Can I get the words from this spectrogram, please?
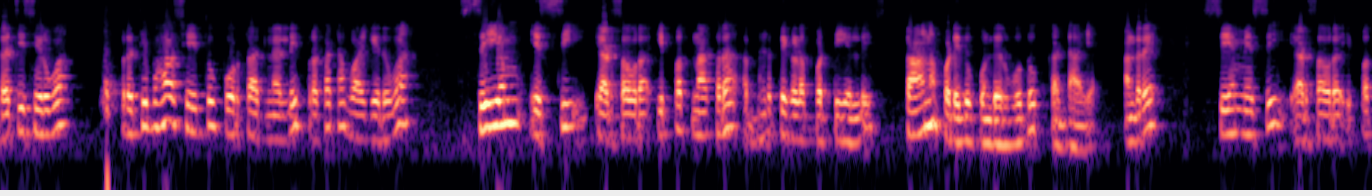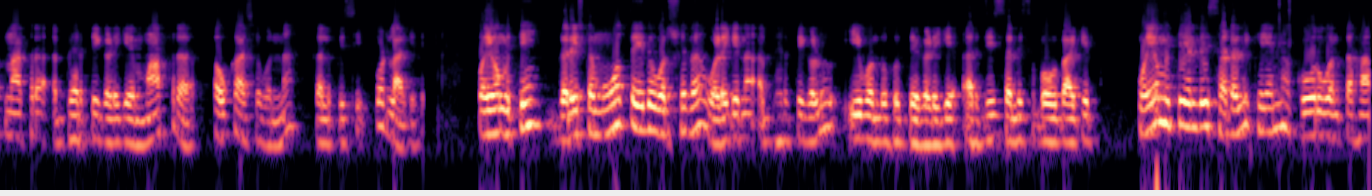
ರಚಿಸಿರುವ ಪ್ರತಿಭಾ ಸೇತು ಪೋರ್ಟಲ್ನಲ್ಲಿ ಪ್ರಕಟವಾಗಿರುವ ಸಿ ಎಂ ಎಸ್ ಸಿ ಎರಡು ಸಾವಿರ ಇಪ್ಪತ್ನಾಲ್ಕರ ಅಭ್ಯರ್ಥಿಗಳ ಪಟ್ಟಿಯಲ್ಲಿ ಸ್ಥಾನ ಪಡೆದುಕೊಂಡಿರುವುದು ಕಡ್ಡಾಯ. ಅಂದರೆ ಸಿ ಎಂ ಎಸ್ ಸಿ ಎರಡು ಸಾವಿರ ಇಪ್ಪತ್ನಾಲ್ಕರ ಅಭ್ಯರ್ಥಿಗಳಿಗೆ ಮಾತ್ರ ಅವಕಾಶವನ್ನು ಕಲ್ಪಿಸಿ ಕೊಡಲಾಗಿದೆ. ವಯೋಮಿತಿ, ಗರಿಷ್ಠ ಮೂವತ್ತೈದು ವರ್ಷದ ಒಳಗಿನ ಅಭ್ಯರ್ಥಿಗಳು ಈ ಒಂದು ಹುದ್ದೆಗಳಿಗೆ ಅರ್ಜಿ ಸಲ್ಲಿಸಬಹುದಾಗಿತ್ತು. ವಯೋಮಿತಿಯಲ್ಲಿ ಸಡಲಿಕೆಯನ್ನು ಕೋರುವಂತಹ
